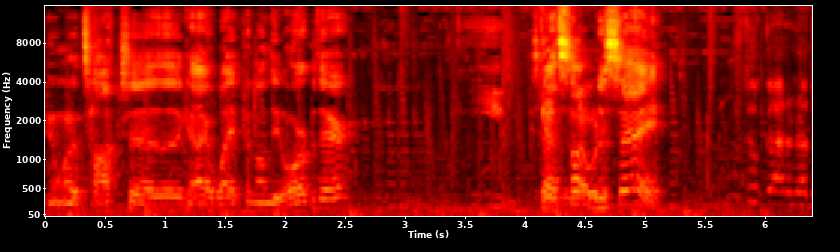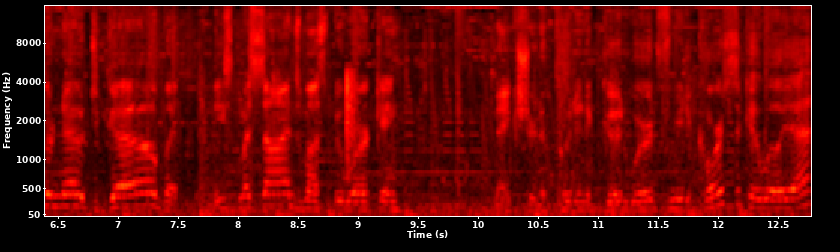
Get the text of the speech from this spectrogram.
You don't want to talk to the guy wiping on the orb there? He He's got something what to say. Still got another node to go, but at least my signs must be working. Make sure to put in a good word for me to Korsica, will ya?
